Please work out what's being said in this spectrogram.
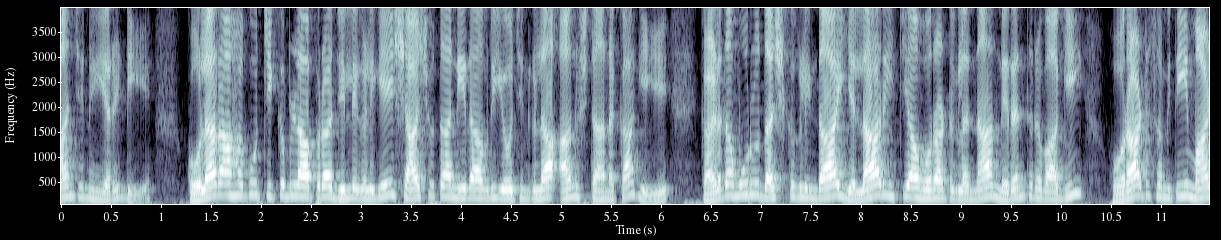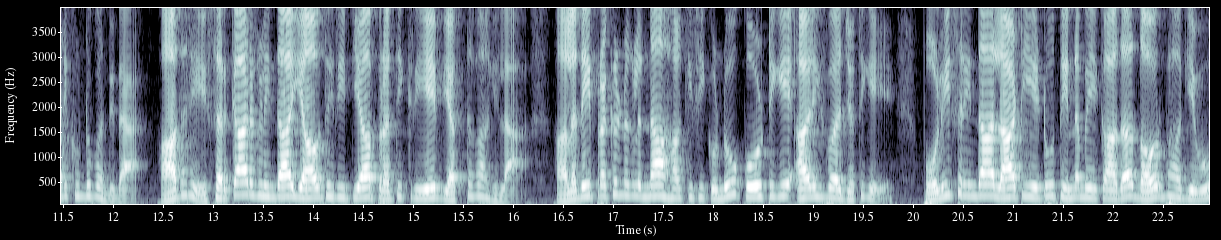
ಆಂಜನೇಯ ರೆಡ್ಡಿ, ಕೋಲಾರ ಹಾಗೂ ಚಿಕ್ಕಬಳ್ಳಾಪುರ ಜಿಲ್ಲೆಗಳಿಗೆ ಶಾಶ್ವತ ನೀರಾವರಿ ಯೋಜನೆಗಳ ಅನುಷ್ಠಾನಕ್ಕಾಗಿ ಕಳೆದ ಮೂರು ದಶಕಗಳಿಂದ ಎಲ್ಲಾ ರೀತಿಯ ಹೋರಾಟಗಳನ್ನು ನಿರಂತರವಾಗಿ ಹೋರಾಟ ಸಮಿತಿ ಮಾಡಿಕೊಂಡು ಬಂದಿದೆ. ಆದರೆ ಸರ್ಕಾರಗಳಿಂದ ಯಾವುದೇ ರೀತಿಯ ಪ್ರತಿಕ್ರಿಯೆ ವ್ಯಕ್ತವಾಗಿಲ್ಲ. ಅಲ್ಲದೆ ಪ್ರಕರಣಗಳನ್ನು ಹಾಕಿಸಿಕೊಂಡು ಕೋರ್ಟಿಗೆ ಅಳೆಯುವ ಜೊತೆಗೆ ಪೊಲೀಸರಿಂದ ಲಾಠಿಯೇಟು ತಿನ್ನಬೇಕಾದ ದೌರ್ಭಾಗ್ಯವು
